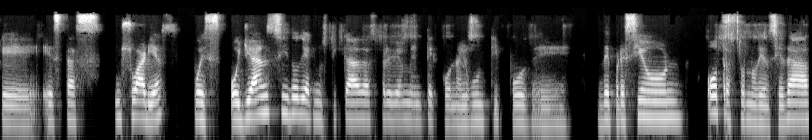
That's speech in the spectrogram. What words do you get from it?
que estas usuarias pues o ya han sido diagnosticadas previamente con algún tipo de depresión o trastorno de ansiedad,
